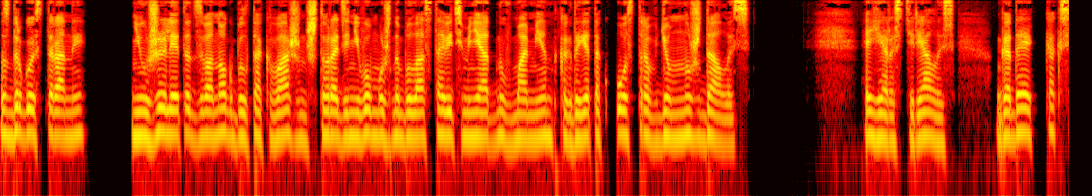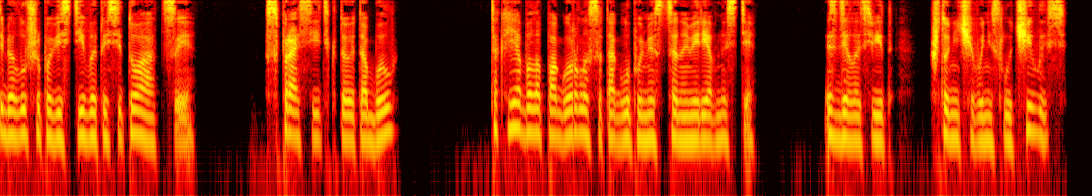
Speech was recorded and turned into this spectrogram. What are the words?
С другой стороны, неужели этот звонок был так важен, что ради него можно было оставить меня одну в момент, когда я так остро в нем нуждалась? Я растерялась, гадая, как себя лучше повести в этой ситуации. Спросить, кто это был? Так я была по горло сыта глупыми сценами ревности. Сделать вид, что ничего не случилось?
